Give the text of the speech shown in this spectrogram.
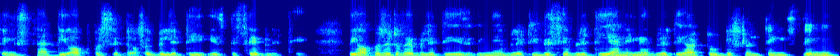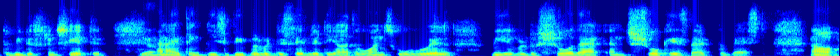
thinks that the opposite of ability is disability. The opposite of ability is inability. Disability and inability are two different things. They need to be differentiated. Yeah. And I think these people with disability are the ones who will be able to show that and showcase that the best. Now,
